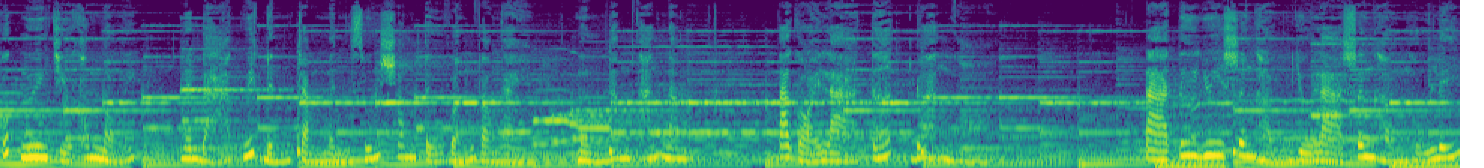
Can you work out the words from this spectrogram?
Khuất nguyên chịu không nổi nên đã quyết định trầm mình xuống sông tự vẫn vào ngày mùng năm tháng năm. Ta gọi là tết đoan ngọ. Tà tư duy sân hận dù là sân hận hữu lý,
